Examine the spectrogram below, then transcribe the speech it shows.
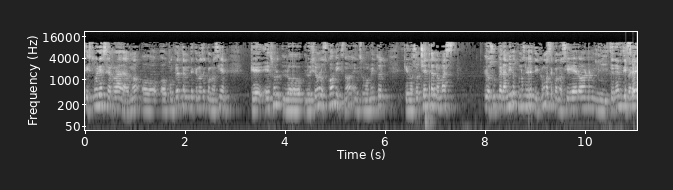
historias cerradas, ¿no? O, completamente que no se conocían, que eso lo, lo hicieron los cómics, ¿no? En su momento, que en los 80 nomás los super amigos pues no sabían ni cómo se conocieron, ni tenían diferencias.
